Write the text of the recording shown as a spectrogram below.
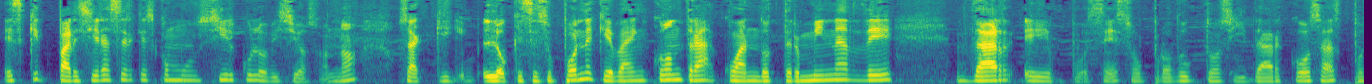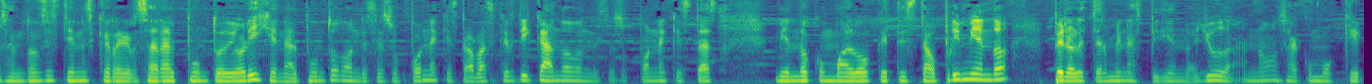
es que pareciera ser que es como un círculo vicioso, ¿no? O sea, que lo que se supone que va en contra cuando termina de dar, eh, pues eso, productos y dar cosas, pues entonces tienes que regresar al punto de origen, al punto donde se supone que estabas criticando, donde se supone que estás viendo como algo que te está oprimiendo, pero le terminas pidiendo ayuda, ¿no? O sea, como que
